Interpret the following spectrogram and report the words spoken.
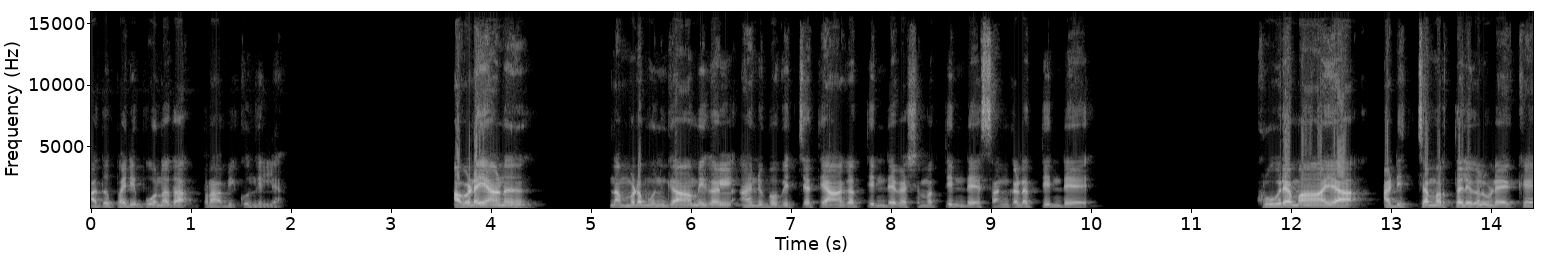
അത് പരിപൂർണത പ്രാപിക്കുന്നില്ല. അവിടെയാണ് നമ്മുടെ മുൻഗാമികൾ അനുഭവിച്ച ത്യാഗത്തിന്റെ വിഷമത്തിന്റെ സങ്കടത്തിന്റെ ക്രൂരമായ അടിച്ചമർത്തലുകളുടെയൊക്കെ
